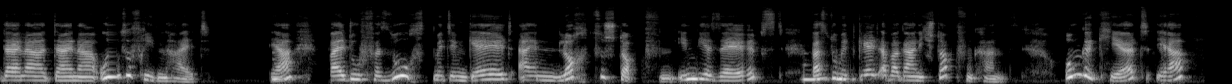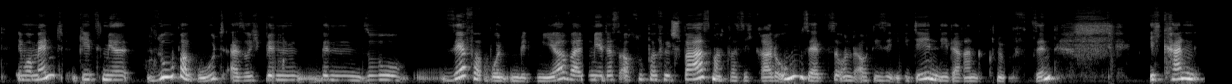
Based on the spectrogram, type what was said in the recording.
deiner, deiner Unzufriedenheit. Ja, mhm. weil du versuchst mit dem Geld ein Loch zu stopfen in dir selbst, mhm. was du mit Geld aber gar nicht stopfen kannst. Umgekehrt, ja, im Moment geht es mir super gut. Also ich bin, bin so sehr verbunden mit mir, weil mir das auch super viel Spaß macht, was ich gerade umsetze und auch diese Ideen, die daran geknüpft sind ich kann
